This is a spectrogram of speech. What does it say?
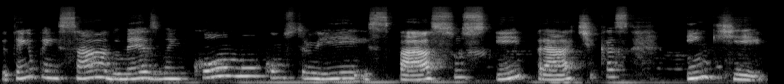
eu tenho pensado mesmo em como construir espaços e práticas em que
